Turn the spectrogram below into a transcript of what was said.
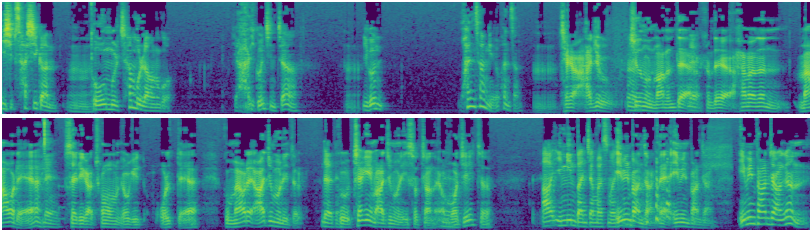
24시간 음. 도움을 찬물 나오는 거. 야 이건 진짜 이건 환상이에요 환상. 제가 아주 질문 많은데, 네. 근데 하나는 마을에 네. 세리가 처음 여기 올 때, 그 마을에 아주머니들, 네네. 그 책임 아주머니 있었잖아요. 뭐지? 저 아 인민반장 말씀하시는 이민반장, 네, 이민반장. 이민반장은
